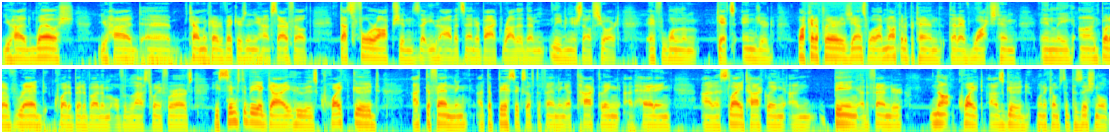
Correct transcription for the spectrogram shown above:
you had Welsh, you had uh, Cameron Carter Vickers, and you have Starfelt, that's four options that you have at centre back rather than leaving yourself short if one of them gets injured. What kind of player is Jenz? Well, I'm not going to pretend that I've watched him in Ligue 1, but I've read quite a bit about him over the last 24 hours. He seems to be a guy who is quite good at defending, at the basics of defending, at tackling, at heading, at a slide tackling, and being a defender. Not quite as good when it comes to positional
